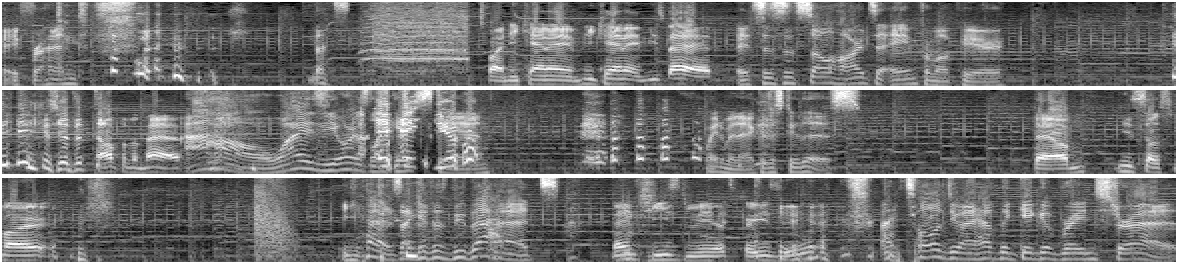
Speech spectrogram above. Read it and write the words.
Hey friend. That's It's fine. He can't aim. He can't aim. He's bad. it's just it's so hard to aim from up here. Because you're at the top of the map. Ow! Why is yours like you. scan? Wait a minute, I could just do this. Damn. He's so smart. Yes, I could just do that. Man cheesed me. That's crazy. I told you I have the Giga Brain strat.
